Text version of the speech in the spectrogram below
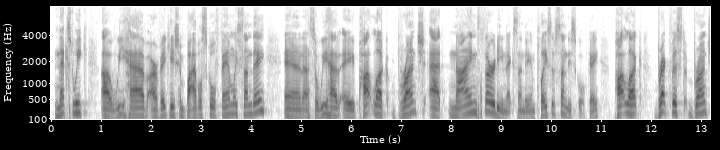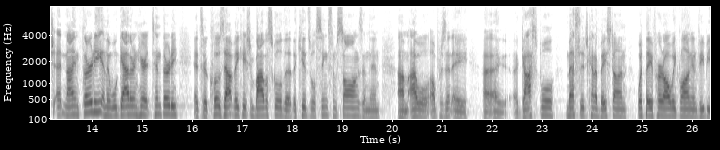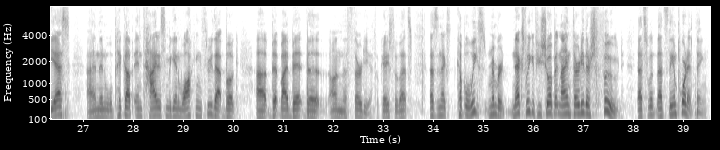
Next week, uh, we have our Vacation Bible School Family Sunday. And uh, so we have a potluck brunch at 9.30 next Sunday in place of Sunday school, okay? Potluck breakfast brunch at 9.30, and then we'll gather in here at 10.30 and to close out Vacation Bible School. The, the kids will sing some songs, and then um, I will I'll present a, a, a, gospel message kind of based on what they've heard all week long in VBS. Uh, and then we'll pick up in Titus and begin walking through that book uh, bit by bit the, on the 30th. Okay, so that's, that's the next couple of weeks. Remember, next week if you show up at 9.30, there's food. That's, what, that's the important thing.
